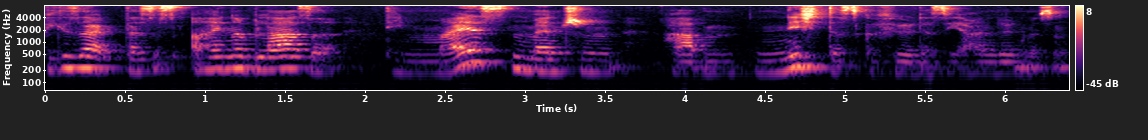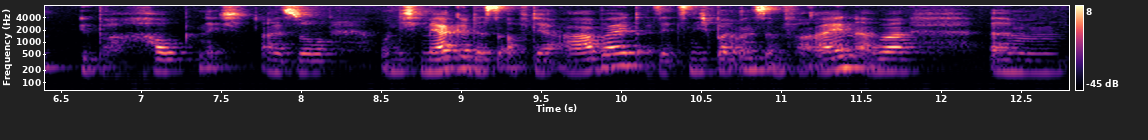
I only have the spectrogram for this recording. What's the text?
wie gesagt, das ist eine Blase. Die meisten Menschen haben nicht das Gefühl, dass sie handeln müssen. Überhaupt nicht. Also, und ich merke das auf der Arbeit, also jetzt nicht bei uns im Verein, aber ähm,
